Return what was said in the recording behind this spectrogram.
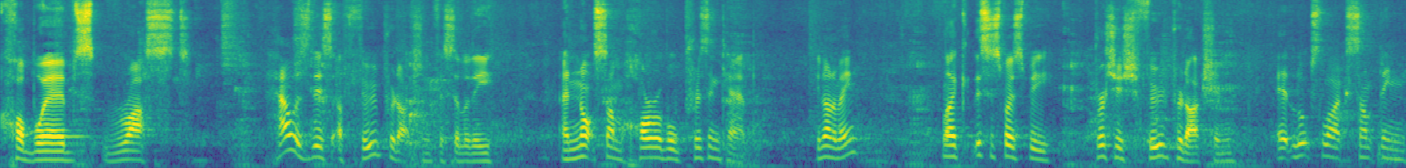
cobwebs, rust. How is this a food production facility and not some horrible prison camp? You know what I mean? Like, this is supposed to be British food production. It looks like something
